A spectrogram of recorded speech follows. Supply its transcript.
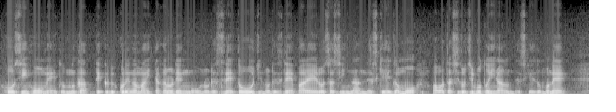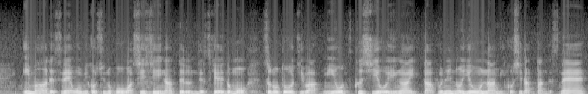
方針方面へと向かってくる、これがまあ板の連合のですね、当時のですね、パレード写真なんですけれども、まあ、私の地元になるんですけれどもね、今はですね、おみこしの方は獅子になってるんですけれども、その当時は身を尽くしを描いた船のようなみこしだったんですね。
